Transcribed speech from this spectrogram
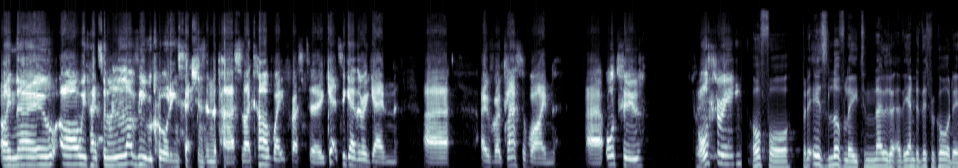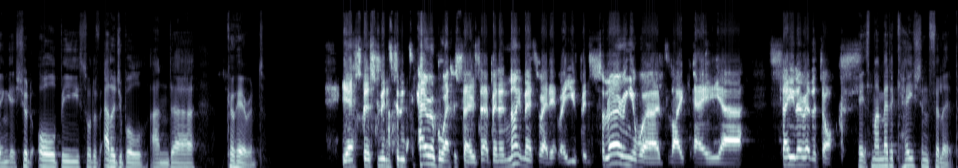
I know. Oh, we've had some lovely recording sessions in the past, and I can't wait for us to get together again uh, over a glass of wine, uh, or two, or three. Or four. But it is lovely to know that at the end of this recording, it should all be sort of eligible and uh, coherent. Yes, there's been some terrible episodes that have been a nightmare to edit where you've been slurring your words like a uh, sailor at the docks. It's my medication, Philip.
